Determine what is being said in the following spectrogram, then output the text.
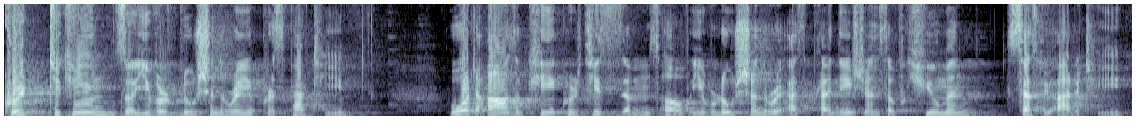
Critiquing the evolutionary perspective. What are the key criticisms of evolutionary explanations of human sexuality,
